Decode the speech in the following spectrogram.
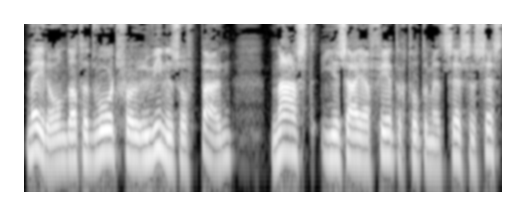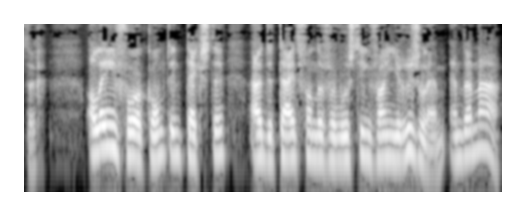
Mede omdat het woord voor ruïnes of puin naast Jesaja 40 tot en met 66 alleen voorkomt in teksten uit de tijd van de verwoesting van Jeruzalem en daarna.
